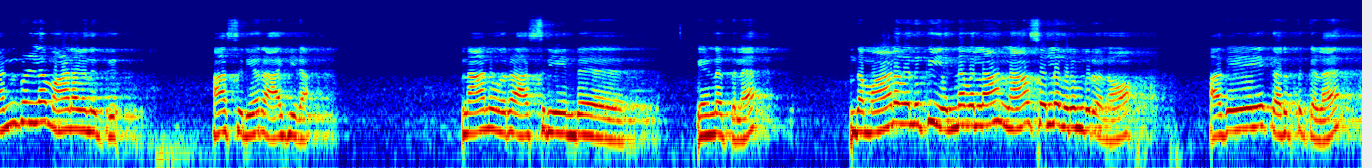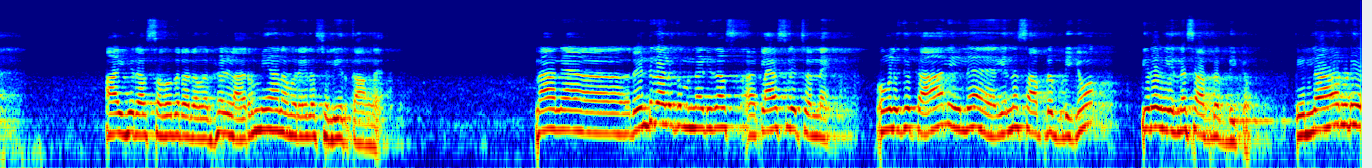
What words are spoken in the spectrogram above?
அன்புள்ள மாணவனுக்கு ஆசிரியர் ஆகிரா. நானும் ஒரு ஆசிரியர் என்ற எண்ணத்தில் இந்த மாணவனுக்கு என்னவெல்லாம் நான் சொல்ல விரும்புகிறேனோ அதே கருத்துக்களை ஆகிரா சகோதரர் அவர்கள் அருமையான முறையில் சொல்லியிருக்காங்க. நான் ரெண்டு நாளுக்கு முன்னாடி தான் கிளாஸில் சொன்னேன். உங்களுக்கு காலையில் என்ன சாப்பிட பிடிக்கும்? இரவு என்ன சாப்பிட பிடிக்கும்? எல்லாருடைய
